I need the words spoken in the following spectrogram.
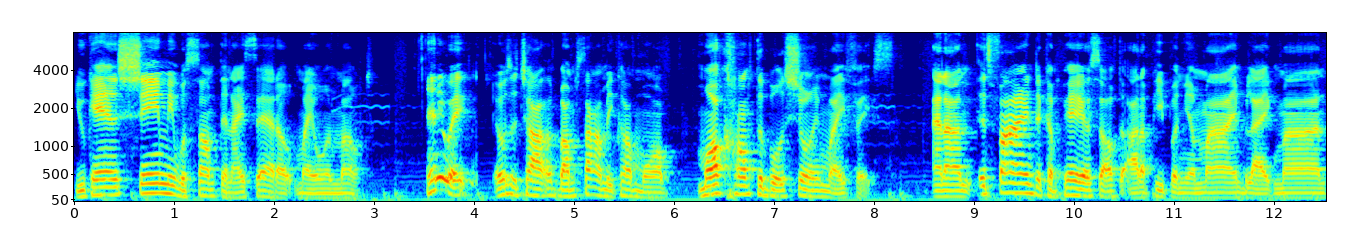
You can't shame me with something I said out my own mouth. Anyway, it was a challenge, but I'm starting to become more more comfortable showing my face. And I'm, it's fine to compare yourself to other people in your mind, like, man,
